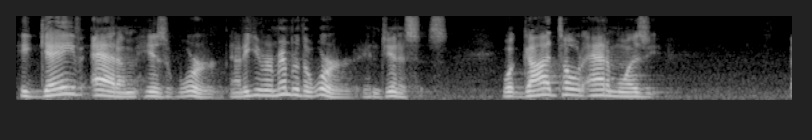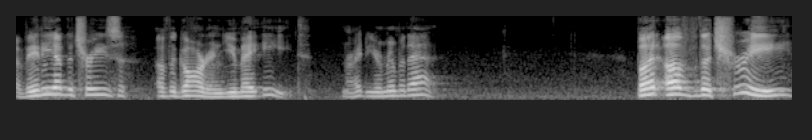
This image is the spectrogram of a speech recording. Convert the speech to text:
He gave Adam his word. Now, do you remember the word in Genesis? What God told Adam was, of any of the trees of the garden you may eat. Right? Do you remember that? But of the tree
